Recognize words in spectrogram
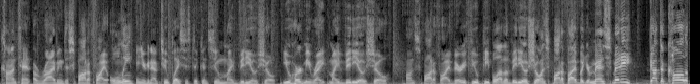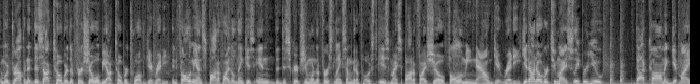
content arriving to Spotify only, and you're going to have two places to consume my video show. You heard me right, my video show on Spotify. Very few people have a video show on Spotify, but your man Smitty got the call and we're dropping it this October. The first show will be October 12th. Get ready. And follow me on Spotify. The link is in the description. One of the first links I'm going to post is my Spotify show. Follow me now. Get ready. Get on over to my sleeper you com and get my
